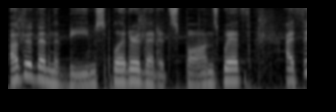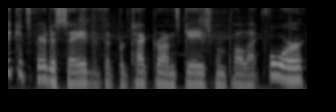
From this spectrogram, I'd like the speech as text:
other than the beam splitter that it spawns with, I think it's fair to say that the Protectron's Gaze from Fallout 4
